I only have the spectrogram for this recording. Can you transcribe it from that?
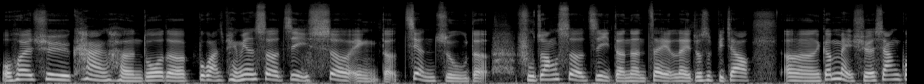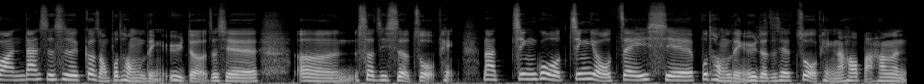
我会去看很多的，不管是平面设计、摄影的、建筑的、服装设计等等这一类，就是比较嗯、呃、跟美学相关，但是是各种不同领域的这些嗯设计师的作品。那经过经由这一些不同领域的这些作品，然后把它们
